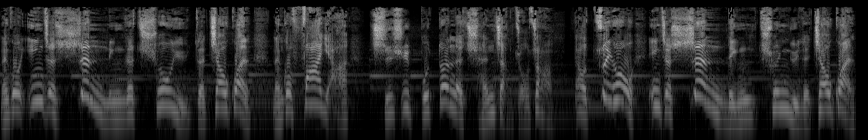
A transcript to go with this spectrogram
能够因着圣灵的秋雨的浇灌，能够发芽，持续不断的成长茁壮，到最后因着圣灵春雨的浇灌，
